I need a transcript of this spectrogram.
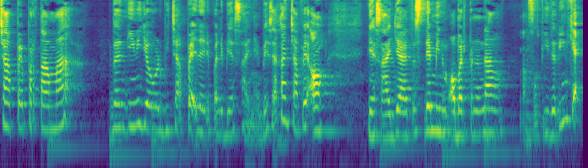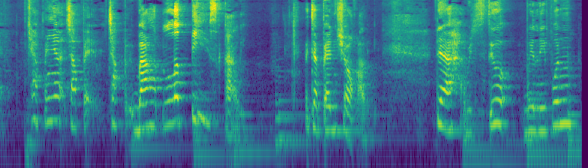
capek pertama dan ini jauh lebih capek daripada biasanya. Biasa kan capek oh biasa aja. Terus dia minum obat penenang langsung tidur. Ini kayak capeknya capek capek banget letih sekali kecapean show kali. Dah habis itu Willy pun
